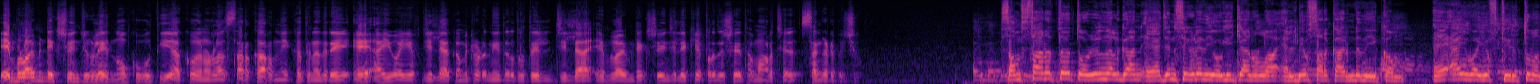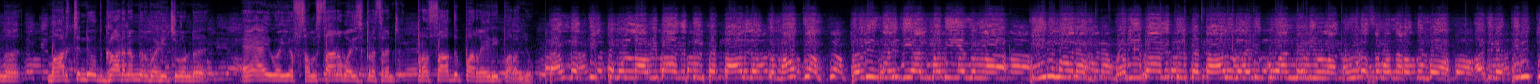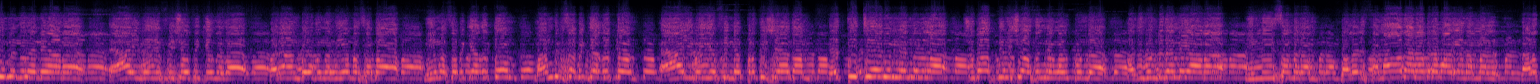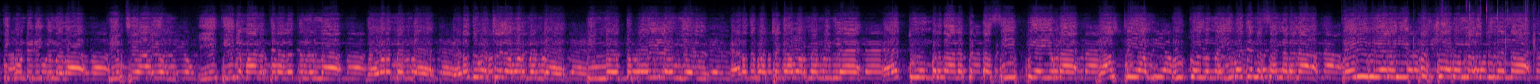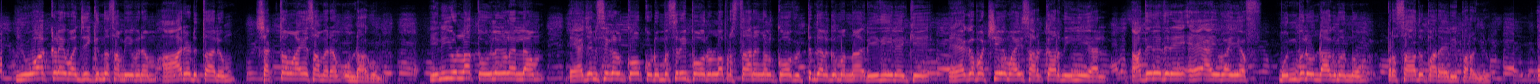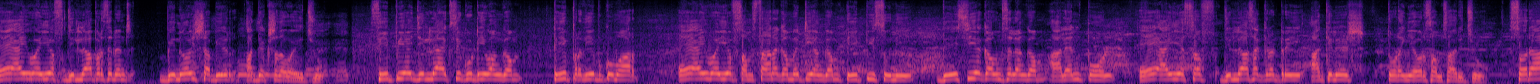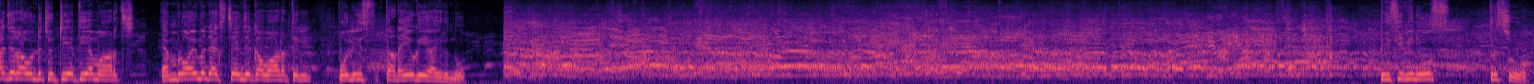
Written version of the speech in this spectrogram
Employment എക്സ്ചേഞ്ചുകളെ നോക്കുകുത്തിയാക്കുവാനുള്ള സർക്കാർ നീക്കത്തിനെതിരെ A I Y F ജില്ലാ കമ്മിറ്റിയുടെ നേതൃത്വത്തിൽ ജില്ലാ എംപ്ലോയ്മെന്റ് എക്സ്ചേഞ്ചിലേക്ക് പ്രതിഷേധ മാർച്ച് സംഘടിപ്പിച്ചു. സംസ്ഥാനത്ത് തൊഴിൽ നൽകാൻ ഏജൻസികളെ നിയോഗിക്കാനുള്ള എൽ സർക്കാരിന്റെ നീക്കം എ ഐ വൈ എഫ് തിരുത്തുമെന്ന് മാർച്ചിന്റെ ഉദ്ഘാടനം നിർവഹിച്ചുകൊണ്ട് എ ഐ വൈ എഫ് സംസ്ഥാന വൈസ് പ്രസിഡന്റ് പ്രസാദ് പറേരി പറഞ്ഞു. തങ്ങൾക്കിഷ്ടമുള്ള വിഭാഗത്തിൽപ്പെട്ട ആളുകൾക്ക് മാത്രം തൊഴിൽ നൽകിയാൽ മതി എന്നുള്ള തീരുമാനം ഒരു വിഭാഗത്തിൽപ്പെട്ട ആളുകൾ എടുക്കുവാൻ വേണ്ടിയുള്ള ഗൂഢശ്രമം നടത്തുമ്പോൾ അതിനെ തിരുത്തുമെന്ന് തന്നെയാണ് ഐ വൈ എഫ് വിശ്വസിക്കുന്നത്. വരാൻ പോകുന്ന നിയമസഭ നിയമസഭയ്ക്കകത്തും മന്ത്രിസഭയ്ക്കകത്തും ഐ വൈ എഫിന്റെ പ്രതിഷേധം എത്തിച്ചേരും എന്നുള്ള ശുഭാപ്തി വിശ്വാസം ഞങ്ങൾക്കുണ്ട്. അതുകൊണ്ട് തന്നെയാണ് ഇന്ന് ഈ സമരം വളരെ സമാധാനപരമായി നമ്മൾ നടത്തിക്കൊണ്ടിരിക്കുന്നത്. തീർച്ചയായും ഈ തീരുമാനത്തിനകത്ത് നിന്ന് ഗവൺമെന്റ് ഇടതുപക്ഷ ഗവൺമെന്റ് പിന്നോട്ട് പോയില്ലെങ്കിൽ ഇടതുപക്ഷ ഗവൺമെന്റിലെ ഏറ്റവും പ്രധാനപ്പെട്ട സി പി ഐയുടെ രാഷ്ട്രീയം ഉൾക്കൊള്ളുന്ന യുവജന സംഘടന തെരുവിലിറങ്ങി പ്രക്ഷോഭം നടത്തുമെന്ന് യുവാക്കളെ വഞ്ചിക്കുന്ന സമീപനം ആരെടുത്താലും ശക്തമായ സമരം ഉണ്ടാകും. ഇനിയുള്ള തൊഴിലുകളെല്ലാം ഏജൻസികൾക്കോ കുടുംബശ്രീ പോലുള്ള പ്രസ്ഥാനങ്ങൾക്കോ വിട്ടു നൽകുമെന്ന രീതിയിലേക്ക് ഏകപക്ഷീയമായി സർക്കാർ നീങ്ങിയാൽ അതിനെതിരെ എ ഐ വൈ എഫ് മുൻപിലുണ്ടാകുമെന്നും പ്രസാദ് പറേരി പറഞ്ഞു. എ ഐ വൈ എഫ് ജില്ലാ പ്രസിഡന്റ് ബിനോയ് ഷബീർ അധ്യക്ഷത വഹിച്ചു. സി ജില്ലാ എക്സിക്യൂട്ടീവ് അംഗം T Pradeep Kumar A I Y F സംസ്ഥാന കമ്മിറ്റി അംഗം ടി പി സുനി ദേശീയ കൗൺസിൽ അംഗം Alan Paul A I S F ജില്ലാ സെക്രട്ടറി അഖിലേഷ് തുടങ്ങിയവർ സംസാരിച്ചു. സ്വരാജ് റൗണ്ട് ചുറ്റിയെത്തിയ മാർച്ച് എംപ്ലോയ്മെന്റ് എക്സ്ചേഞ്ച് കവാടത്തിൽ പോലീസ് തടയുകയായിരുന്നു. T C B news Thrissur.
